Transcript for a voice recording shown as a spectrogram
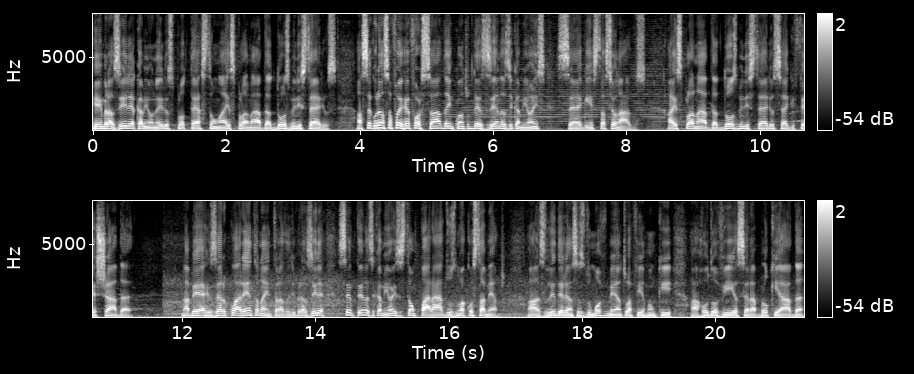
E em Brasília, caminhoneiros protestam na esplanada dos ministérios. A segurança foi reforçada enquanto dezenas de caminhões seguem estacionados. A esplanada dos ministérios segue fechada. Na BR-040, na entrada de Brasília, centenas de caminhões estão parados no acostamento. As lideranças do movimento afirmam que a rodovia será bloqueada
